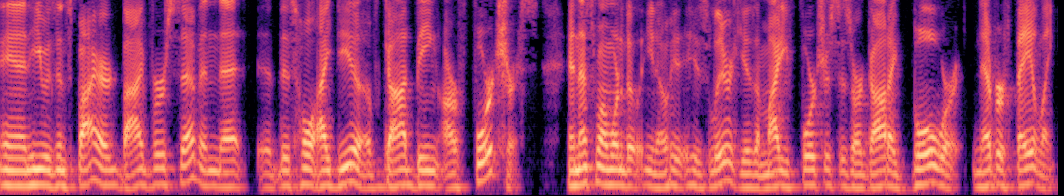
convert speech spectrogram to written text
and he was inspired by verse seven that uh, this whole idea of God being our fortress. And that's why one of the, you know, his, his lyric is a mighty fortress is our God, a bulwark, never failing.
